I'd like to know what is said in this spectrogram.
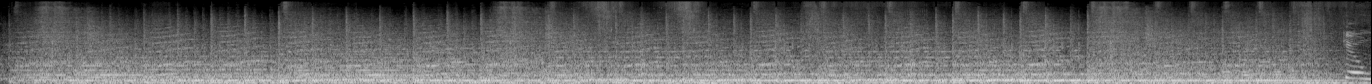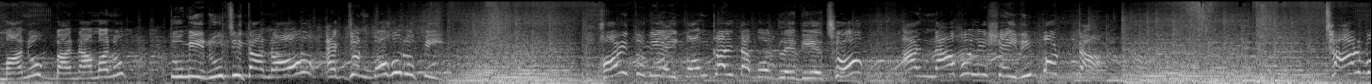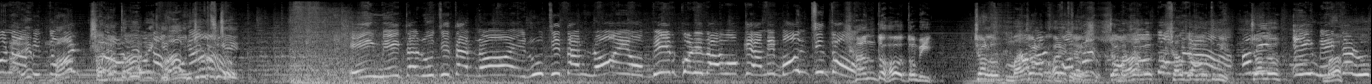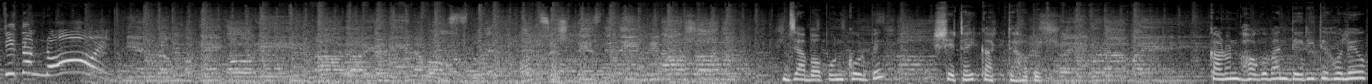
কেউ মানুক বা না মানুক, তুমি রুচিতা নও, একজন বহুরূপী। হয় তুমি এই কঙ্কালটা বদলে দিয়েছ, আর না হলে সেই রিপোর্টটা। আরে মা, কি। এই মেয়েটা রুচিতা নয় রুচিতা নয় ও বের করে দাও ওকে আমি বলছি তো। শান্ত হও তুমি। চলো চলো ঘরে চলো চলো চলো শান্ত হও। তুমি। চলো। এই মেয়েটা রুচিতা নয়। যা বপন করবে সেটাই কাটতে হবে। কারণ ভগবান দেরিতে হলেও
